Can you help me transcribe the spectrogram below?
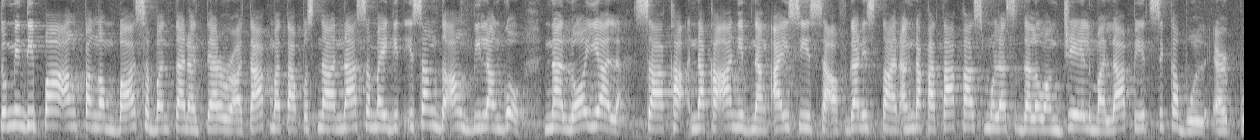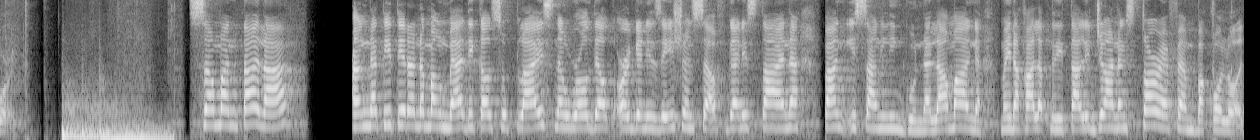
Tumindi pa ang pangamba sa banta ng terror attack matapos na nasa mayigit isang daang bilanggo na loyal sa ka- nakaanib ng ISIS sa Afghanistan ang nakatakas mula sa dalawang jail malapit sa Kabul Airport. Samantala, ang natitira namang medical supplies ng World Health Organization sa Afghanistan pang isang linggo na lamang. May nakalap na detalye dyan ng Star FM Bacolod.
